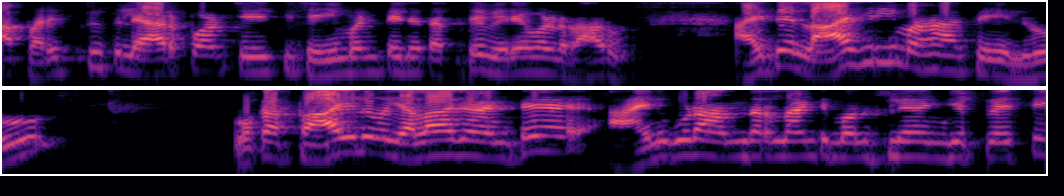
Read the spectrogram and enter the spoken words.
ఆ పరిస్థితులు ఏర్పాటు చేసి చేయమంటేనే తప్పితే వేరే వాళ్ళు రారు. అయితే లాహిరి మహాశయులు ఒక స్థాయిలో ఎలాగా అంటే ఆయన కూడా అందరిలాంటి మనుషులే అని చెప్పేసి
